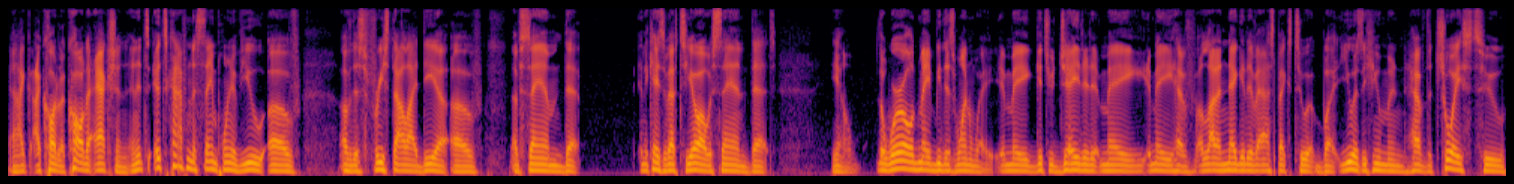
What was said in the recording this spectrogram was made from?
and I, I called it a call to action, and it's it's kind of from the same point of view of of this freestyle idea of of saying that in the case of FTO I was saying that you know the world may be this one way. It may get you jaded. It may it may have a lot of negative aspects to it. But you as a human have the choice to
